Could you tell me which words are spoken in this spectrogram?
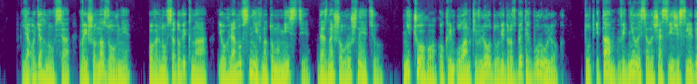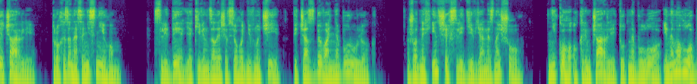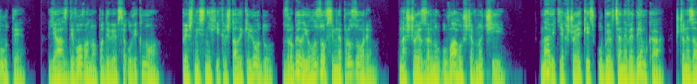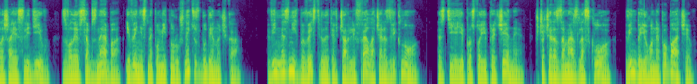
Я одягнувся, вийшов назовні, повернувся до вікна і оглянув сніг на тому місці, де знайшов рушницю. Нічого, окрім уламків льоду від розбитих бурульок. Тут і там виднілися лише свіжі сліди Чарлі, трохи занесені снігом. Сліди, які він залишив сьогодні вночі під час збивання бурульок. Жодних інших слідів я не знайшов. Нікого, окрім Чарлі, тут не було і не могло бути. Я здивовано подивився у вікно. Пишний сніг і кришталики льоду зробили його зовсім непрозорим, на що я звернув увагу ще вночі. Навіть якщо якийсь убивця-невидимка, що не залишає слідів, звалився б з неба і виніс непомітну рушницю з будиночка, він не зміг би вистрілити в Чарлі Фела через вікно, з тієї простої причини, що через замерзле скло він би його не побачив.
